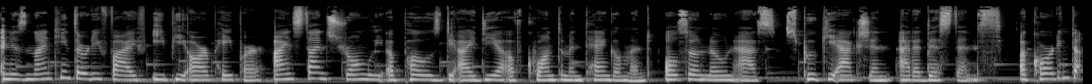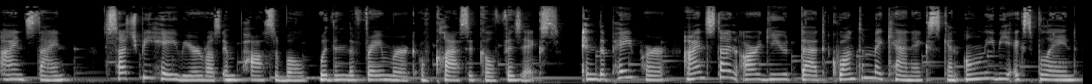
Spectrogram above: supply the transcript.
In his 1935 EPR paper, Einstein strongly opposed the idea of quantum entanglement, also known as spooky action at a distance. According to Einstein, such behavior was impossible within the framework of classical physics. In the paper, Einstein argued that quantum mechanics can only be explained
